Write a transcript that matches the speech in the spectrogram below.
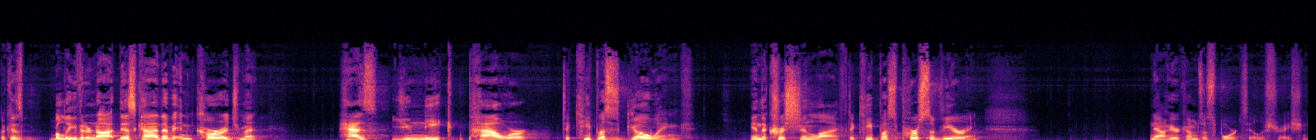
Because believe it or not, this kind of encouragement has unique power to keep us going in the Christian life, to keep us persevering. Now, here comes a sports illustration.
